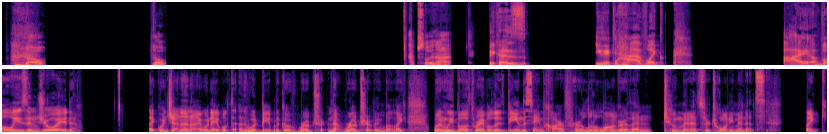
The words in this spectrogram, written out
no. Nope. Absolutely not. because you get to have like I have always enjoyed like when Jenna and I would able to would be able to go road trip not road tripping but like when we both were able to be in the same car for a little longer than 2 minutes or 20 minutes like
